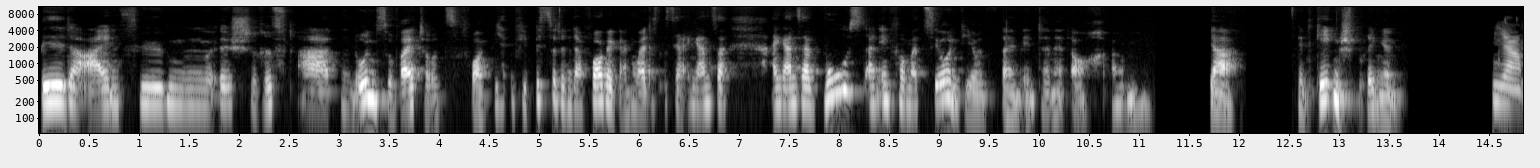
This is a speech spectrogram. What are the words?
Bilder einfügen, äh, Schriftarten und so weiter und so fort. Wie, wie bist du denn da vorgegangen? Weil das ist ja ein ganzer ein ganzer Wust an Informationen, die uns da im Internet auch ähm, ja entgegenspringen. Ja,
